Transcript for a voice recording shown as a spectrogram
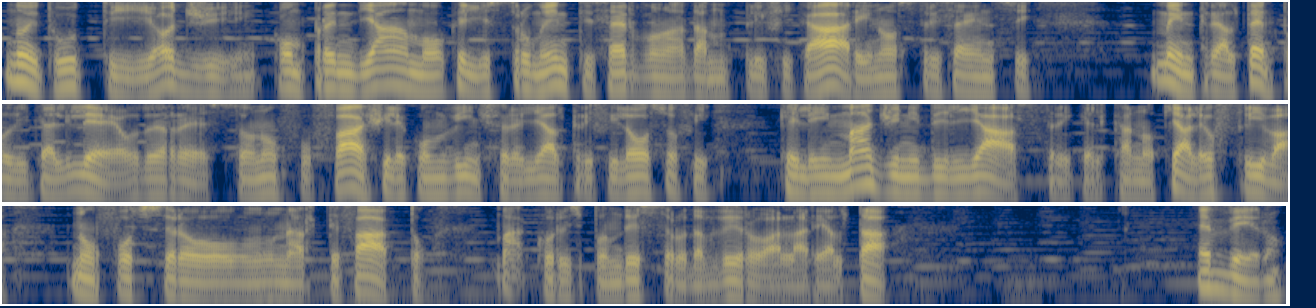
Noi tutti oggi comprendiamo che gli strumenti servono ad amplificare i nostri sensi, mentre al tempo di Galileo, del resto, non fu facile convincere gli altri filosofi che le immagini degli astri che il cannocchiale offriva non fossero un artefatto, ma corrispondessero davvero alla realtà. È vero,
